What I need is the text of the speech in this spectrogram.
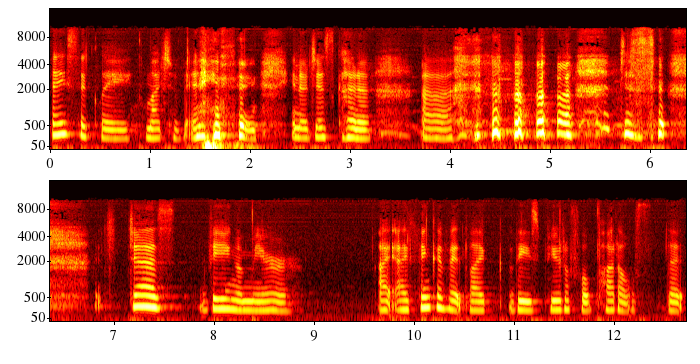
basically much of anything, you know, just kind of, uh, just, just being a mirror. I, I think of it like these beautiful puddles that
